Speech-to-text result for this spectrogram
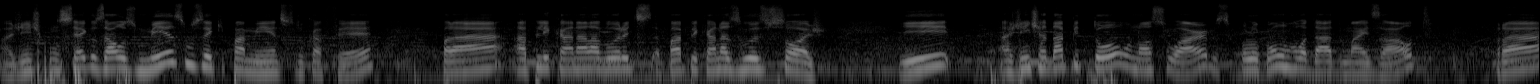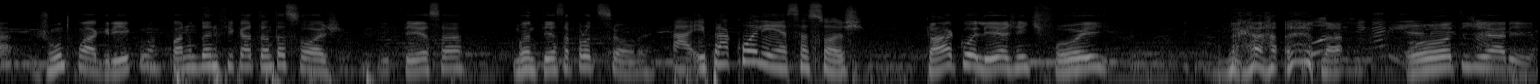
A gente consegue usar os mesmos equipamentos do café para aplicar na lavoura, para aplicar nas ruas de soja. E a gente adaptou o nosso Arbus, colocou um rodado mais alto para junto com a agrícola para não danificar tanta soja e ter essa manter essa produção, né? Tá, e para colher essa soja? Para colher a gente foi outra na, engenharia. Outra né? engenharia.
